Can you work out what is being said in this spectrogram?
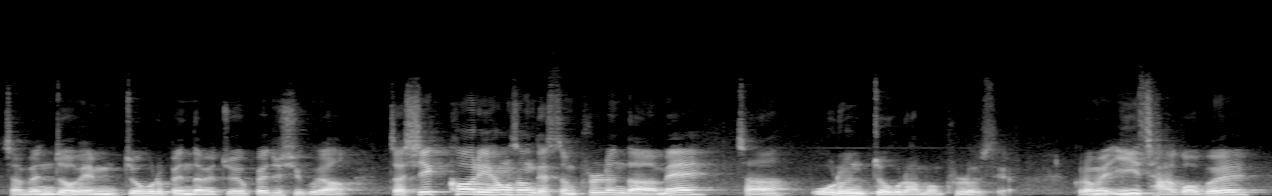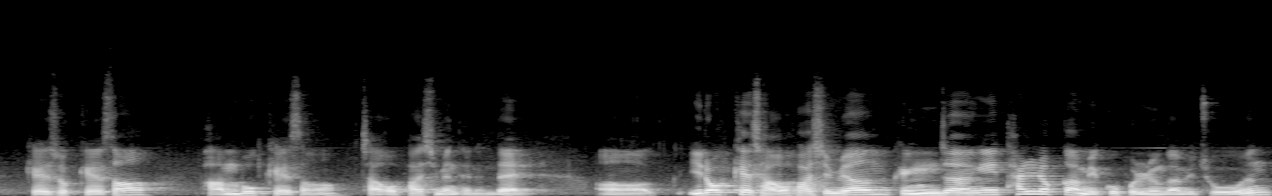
자, 먼저 왼쪽으로 뺀 다음에 쭉 빼주시고요. 자, C컬이 형성됐으면 풀른 다음에 자, 오른쪽으로 한번 풀러주세요. 그러면 이 작업을 계속해서 반복해서 작업하시면 되는데 어, 이렇게 작업하시면 굉장히 탄력감 있고 볼륨감이 좋은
